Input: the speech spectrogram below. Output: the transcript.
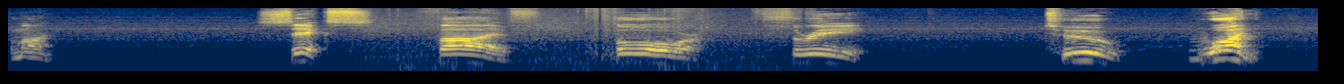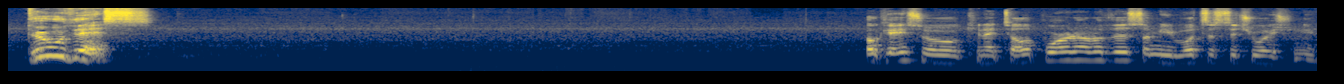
Come on. Six, five, four, three, two, one. Do this! Okay, so can I teleport out of this? I mean, what's the situation here?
